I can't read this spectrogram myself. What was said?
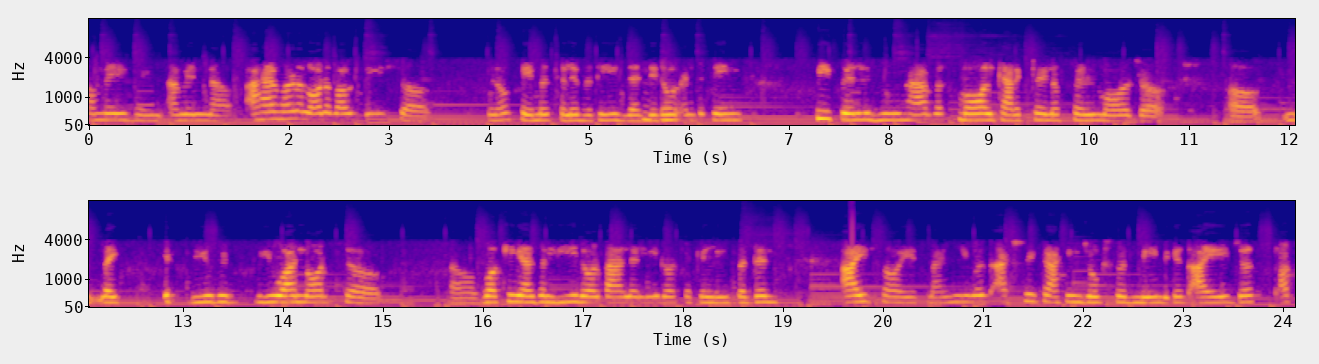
amazing! I mean, uh, I have heard a lot about these, uh, you know, famous celebrities that they don't entertain people who have a small character in a film or uh, uh, like if you you are not uh, uh, working as a lead or parallel lead or second lead, but then I saw it, man. He was actually cracking jokes with me because I just stuck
